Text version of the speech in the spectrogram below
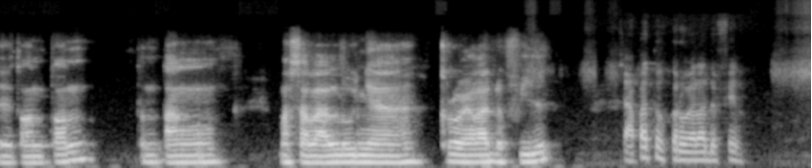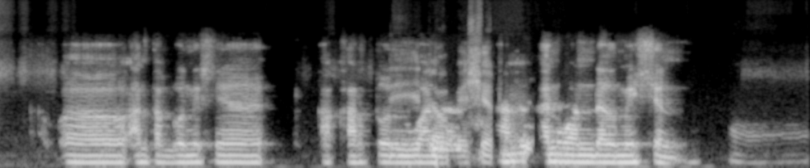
Jadi tonton tentang masa lalunya Cruella de Vil Siapa tuh Cruella de Vil? Eh, antagonisnya uh, kartun One Dalmatian. and One Dalmatian. Oh.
